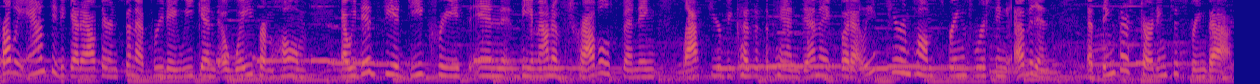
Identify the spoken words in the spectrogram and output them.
probably antsy to get out there and spend that three day weekend away from home. Now, we did see a decrease in the amount of travel spending last year because of the pandemic, but at least here in Palm Springs, we're seeing evidence that things are starting to spring back.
